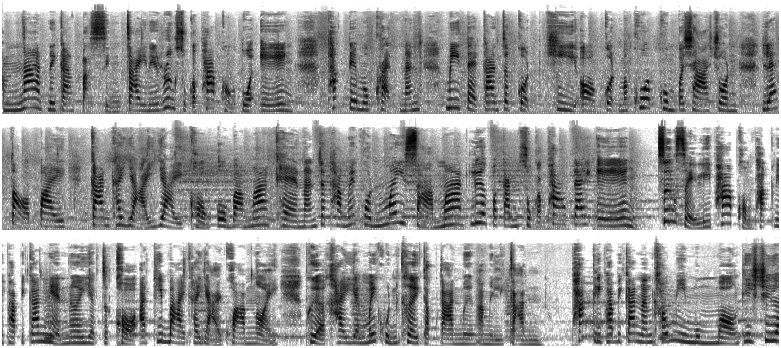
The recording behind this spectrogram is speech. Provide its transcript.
อำนาจในการตัดสินใจในเรื่องสุขภาพของตัวเองพรรคเดโมแครตนั้น มีแต่การจะกดขี่ออกกฎมาควบคุมประชาชน และต่อไปการขยายใหญ่ของโอบามาแคร์นั้นจะทำให้คนไม่สามารถเลือกประกันสุขภาพได้เอง ซึ่งเสรีภาพของพรรคริพับลิกันเนี่ยเนยอยากจะขออธิบายขยายความหน่อยเผื่อใครยังไม่คุ้นเคยกับการเมืองอเมริกัน พรรคริพับลิกันนั้นเขามีมุมมองที่เชื่อ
